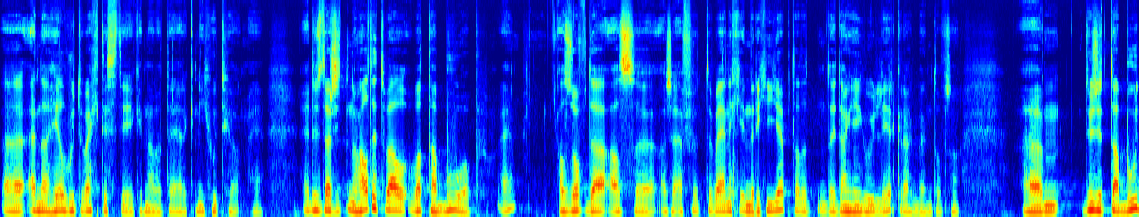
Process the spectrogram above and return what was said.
uh, en dat heel goed weg te steken, dat het eigenlijk niet goed gaat met je. dus daar zit nog altijd wel wat taboe op. Alsof dat als, uh, als je even te weinig energie hebt, dat, het, dat je dan geen goede leerkracht bent of zo. Um, dus het taboe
